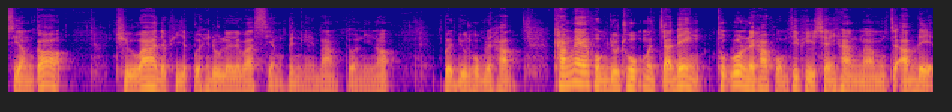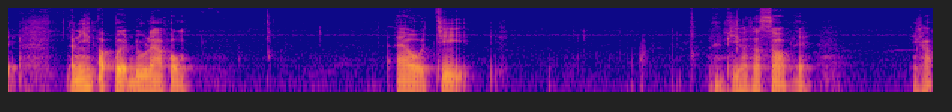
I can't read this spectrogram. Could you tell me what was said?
เสียงก็ ถือว่าเดี๋ยวพี่จะเปิดให้ดูเลยว่าเสียงเป็นไงบ้างตัวนี้เนาะเปิด YouTube เลยครับ ครั้งแรกผม YouTube มันจะเด้งทุกรุ่นเลยครับผมที่พี่ใช้งานมามันจะอัปเดต อันนี้เราเปิดดูแล้วครับผม LG พี่เขาทดสอบเลยนี่ครับ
